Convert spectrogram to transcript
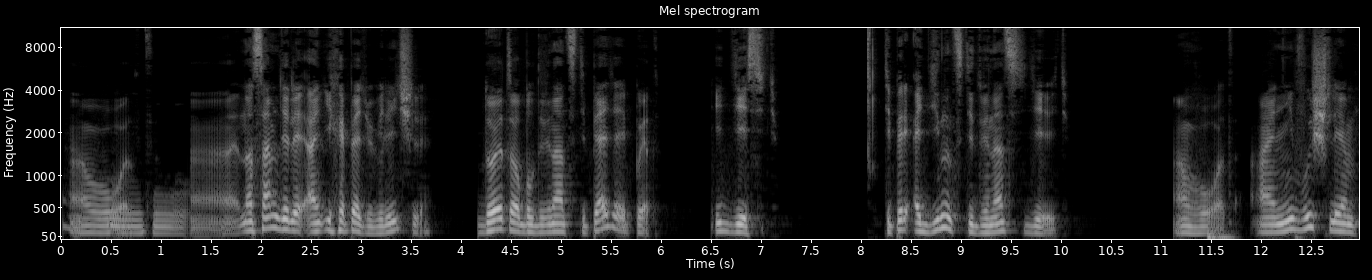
А, вот. На самом деле, а, их опять увеличили. До этого был 12,5 iPad и 10. Теперь 11 и 12,9. Вот. Они вышли...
